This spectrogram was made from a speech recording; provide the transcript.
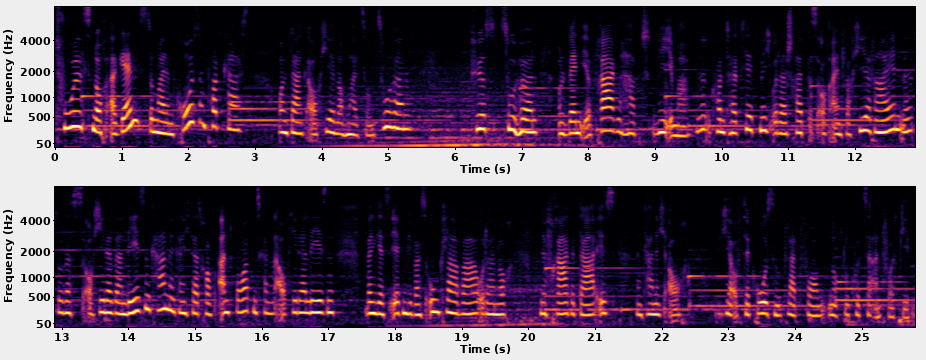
Tools noch ergänzt zu meinem großen Podcast und danke auch hier nochmal zum Zuhören fürs Zuhören. Und wenn ihr Fragen habt, wie immer, ne, kontaktiert mich oder schreibt es auch einfach hier rein, ne, sodass auch jeder dann lesen kann. Dann kann ich darauf antworten. Das kann dann auch jeder lesen. Wenn jetzt irgendwie was unklar war oder noch eine Frage da ist, dann kann ich auch hier auf der großen Plattform noch eine kurze Antwort geben.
